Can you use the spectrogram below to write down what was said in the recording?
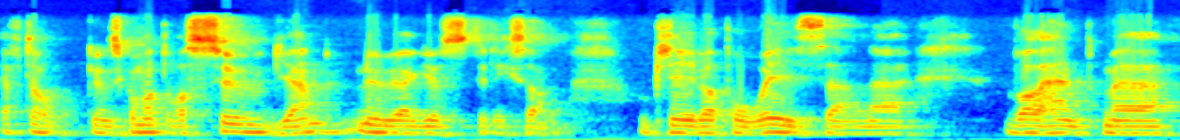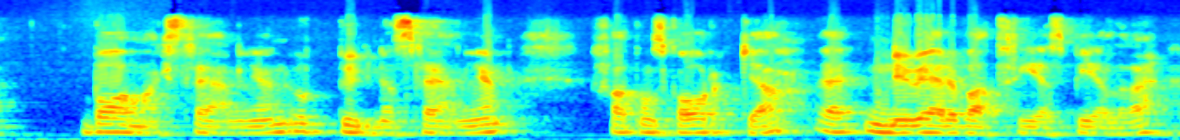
efter hockeyn? Ska man inte vara sugen nu i augusti liksom och kliva på isen? Eh, vad har hänt med barmarksträningen, uppbyggnadsträningen för att de ska orka? Eh, nu är det bara tre spelare,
